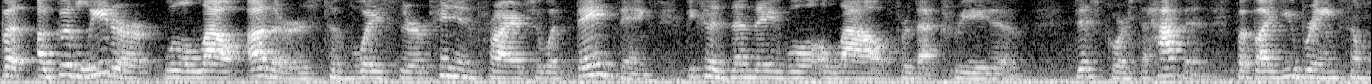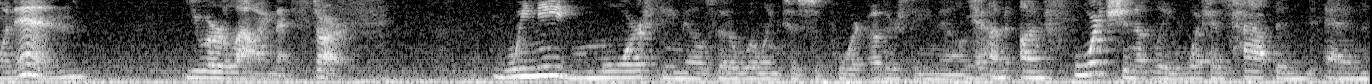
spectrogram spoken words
But a good leader will allow others to voice their opinion prior to what they think, because then they will allow for that creative discourse to happen. But by you bringing someone in, you are allowing that to start. we need more females that are willing to support other females. Yeah. Un- unfortunately, what has happened, and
